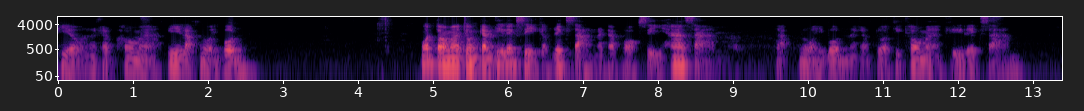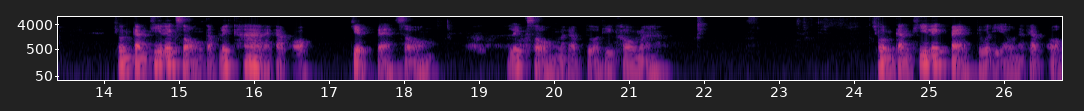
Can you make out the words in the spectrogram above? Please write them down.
พียวๆนะครับ เข้ามาที่หลักหน่วยบนงวดต่อมาชนกันที่เลข 4 กับเลข3นะครับออก 4 5 3 หลักหน่วยบนนะครับ ตัวที่เข้ามาคือเลข 3 ชนกันที่เลข 2 กับเลข5นะครับออก 7 8 2 เลข2นะครับตัวที่เข้ามา ชนกันที่เลข 8 ตัวเดียวนะครับออก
